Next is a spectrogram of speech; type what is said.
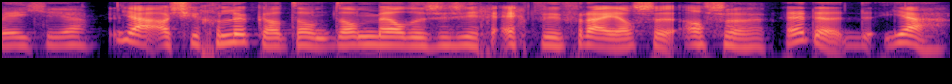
een beetje, ja, Ja, als je geluk had, dan, dan melden ze zich echt weer vrij. Als ze, als ze, hè, de, de- ja.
